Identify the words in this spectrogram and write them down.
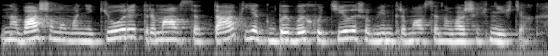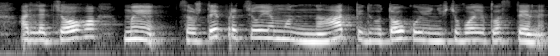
на вашому манікюрі тримався так, як би ви хотіли, щоб він тримався на ваших нігтях. А для цього ми завжди працюємо над підготовкою нігтьової пластини.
